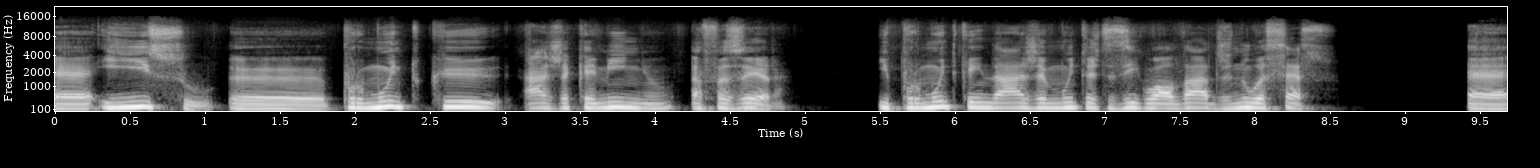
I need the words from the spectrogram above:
Uh, e isso, uh, por muito que haja caminho a fazer e por muito que ainda haja muitas desigualdades no acesso, uh,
